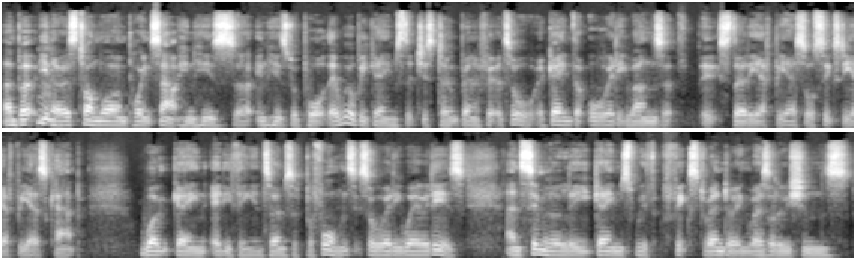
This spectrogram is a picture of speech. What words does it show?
Um, but you hmm. know, as Tom Warren points out in his uh, in his report, there will be games that just don't benefit at all. A game that already runs at its 30 FPS or 60 FPS cap won't gain anything in terms of performance. It's already where it is. And similarly, games with fixed rendering resolutions,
